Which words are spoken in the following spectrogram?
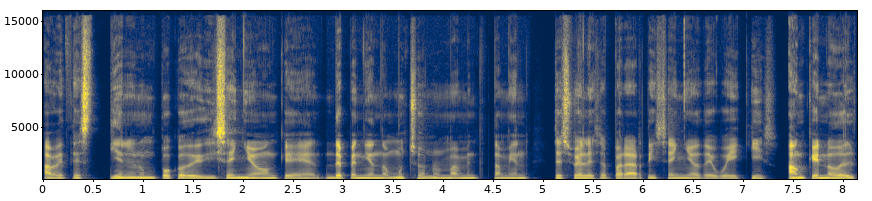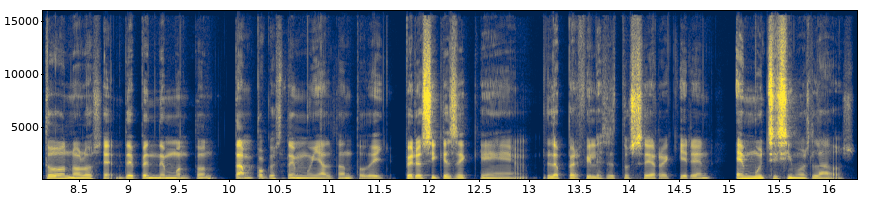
A veces tienen un poco de diseño, aunque dependiendo mucho. Normalmente también se suele separar diseño de UX, aunque no del todo, no lo sé, depende un montón. Tampoco estoy muy al tanto de ello, pero sí que sé que los perfiles estos se requieren en muchísimos lados.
